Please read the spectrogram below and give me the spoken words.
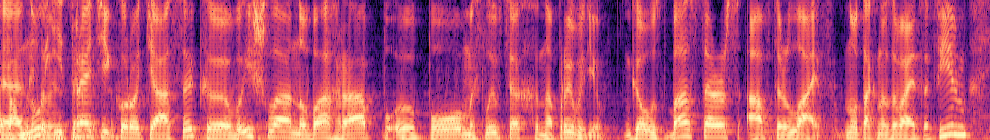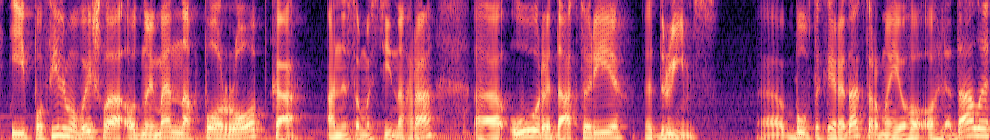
е, Ну і третій коротясик е, вийшла нова гра по, по мисливцях на привидів Ghostbusters Afterlife. Ну, так називається фільм. І по фільму вийшла одноіменна поробка, а не самостійна гра е, у редакторі Dreams. Е, був такий редактор, ми його оглядали.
